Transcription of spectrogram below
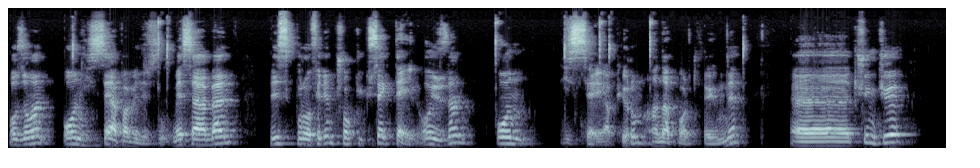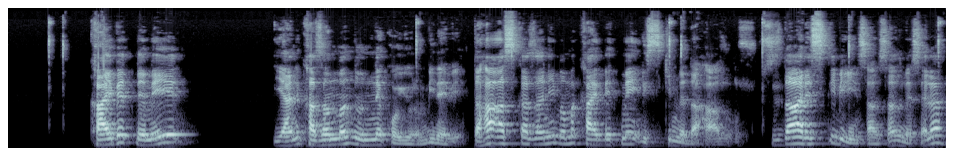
O zaman 10 hisse yapabilirsiniz. Mesela ben risk profilim çok yüksek değil. O yüzden 10 hisse yapıyorum ana portföyümde. E, çünkü kaybetmemeyi yani kazanmanın önüne koyuyorum bir nevi. Daha az kazanayım ama kaybetme riskim de daha az olsun. Siz daha riskli bir insansanız mesela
